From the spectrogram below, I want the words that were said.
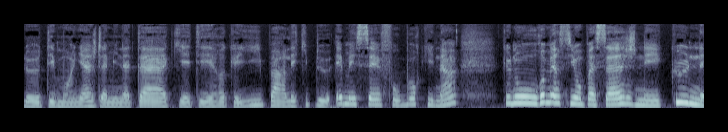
Le témoignage d'Aminata qui a été recueilli par l'équipe de MSF au Burkina, que nous remercions au passage, n'est qu'une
